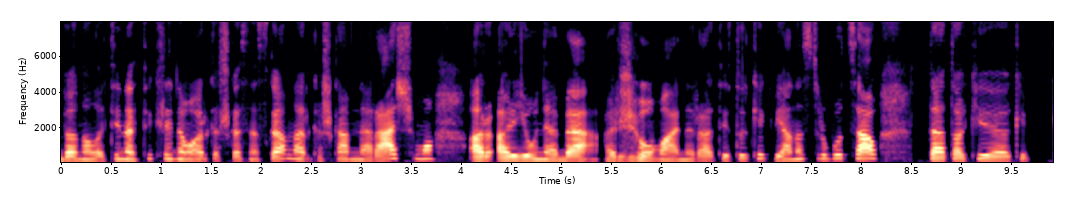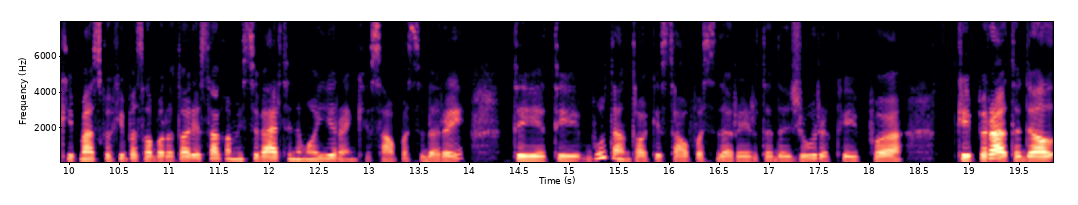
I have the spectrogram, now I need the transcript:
be nuolatinio tikrinimo, ar kažkas neskambina, ar kažkam nerašymo, ar, ar jau nebe, ar jau man yra. Tai tu kiekvienas turbūt savo tą tokį, kaip, kaip mes kokybės laboratorijai sakom, įsivertinimo įrankį savo pasidarai. Tai, tai būtent tokį savo pasidarai ir tada žiūri, kaip, kaip yra. Todėl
